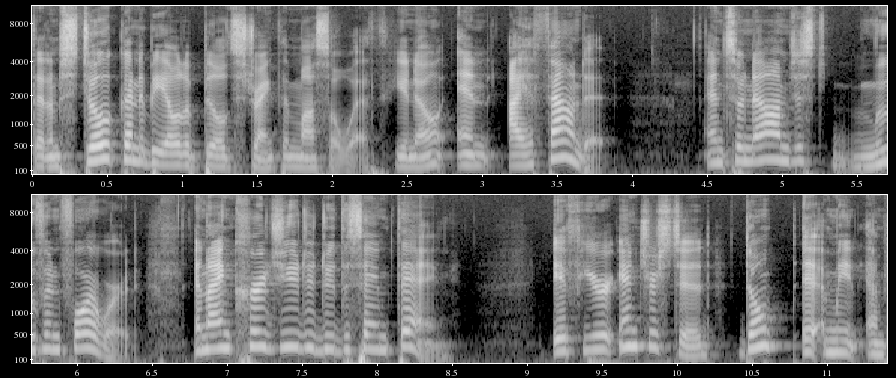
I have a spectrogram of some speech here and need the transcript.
that I'm still going to be able to build strength and muscle with, you know? And I have found it. And so now I'm just moving forward. And I encourage you to do the same thing. If you're interested, don't, I mean, I'm,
